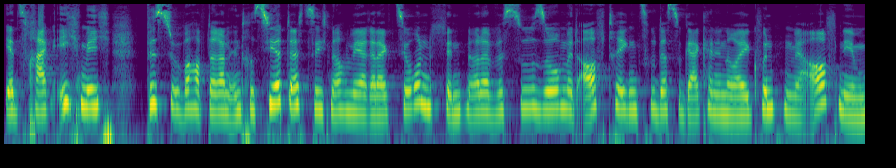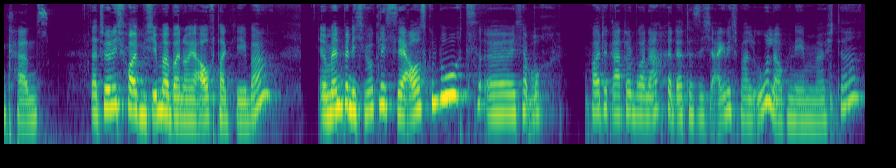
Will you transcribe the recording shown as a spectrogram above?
Jetzt frage ich mich, bist du überhaupt daran interessiert, dass sich noch mehr Redaktionen finden oder bist du so mit Aufträgen zu, dass du gar keine neuen Kunden mehr aufnehmen kannst? Natürlich freue ich mich immer bei neuen Auftraggeber. Im Moment bin ich wirklich sehr ausgebucht. Äh, ich habe auch heute gerade darüber nachgedacht, dass ich eigentlich mal Urlaub nehmen möchte.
